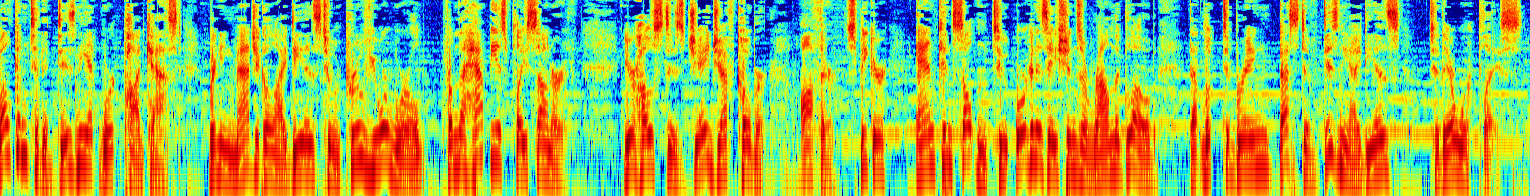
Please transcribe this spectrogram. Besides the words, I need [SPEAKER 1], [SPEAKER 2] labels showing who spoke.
[SPEAKER 1] Welcome to the Disney at Work podcast, bringing magical ideas to improve your world from the happiest place on earth. Your host is J. Jeff Kober, author, speaker, and consultant to organizations around the globe that look to bring best of Disney ideas to their workplace.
